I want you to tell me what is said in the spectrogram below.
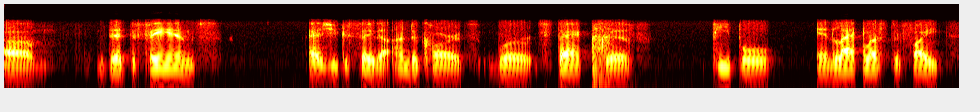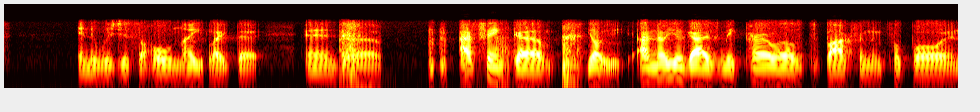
um, that the fans, as you could say, the undercards were stacked with people in lackluster fights, and it was just a whole night like that. And uh, I think um, yo, I know you guys make parallels to boxing and football and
